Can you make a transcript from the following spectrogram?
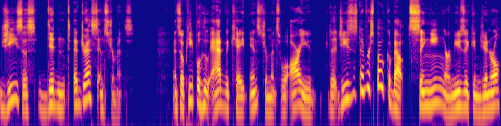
Jesus didn't address instruments. And so people who advocate instruments will argue that Jesus never spoke about singing or music in general.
